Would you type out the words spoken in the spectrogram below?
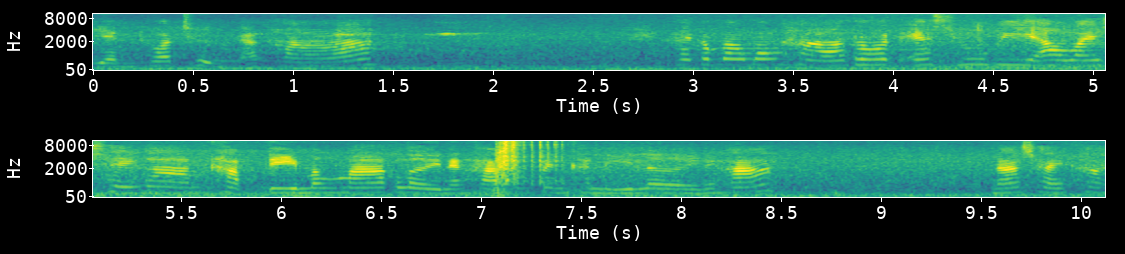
เย็นทั่วถึงนะคะ ใครกำลังมองหารถ SUV เอาไว้ใช้งานขับดีมาก ๆ เลยนะคะต้องเป็นคันนี้เลยนะคะ น่าใช้ค่ะ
